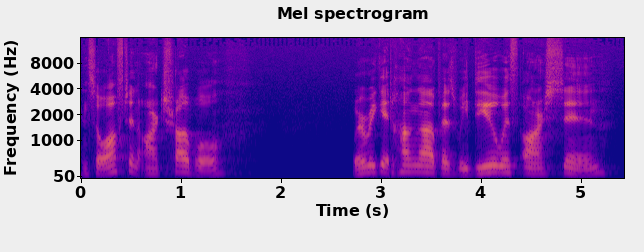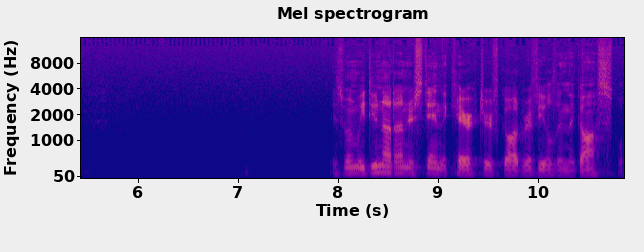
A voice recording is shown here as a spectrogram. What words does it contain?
And so often our trouble, where we get hung up as we deal with our sin, is when we do not understand the character of God revealed in the gospel.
